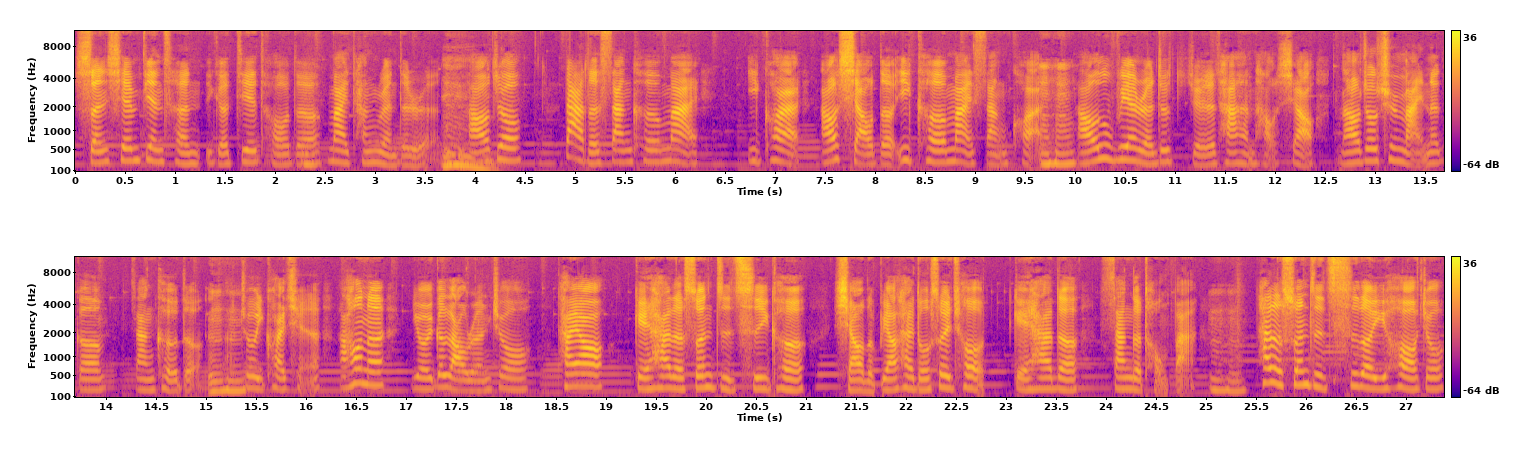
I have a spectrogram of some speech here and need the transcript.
神仙变成一个街头的卖汤圆的人，嗯然后就大的三颗卖一块，然后小的一颗卖三块，嗯，然后路边人就觉得他很好笑，然后就去买那个三颗的，嗯，就一块钱。然后呢，有一个老人就他要给他的孙子吃一颗小的，不要太多，所以就给他的三个铜板。嗯哼，他的孙子吃了以后，就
